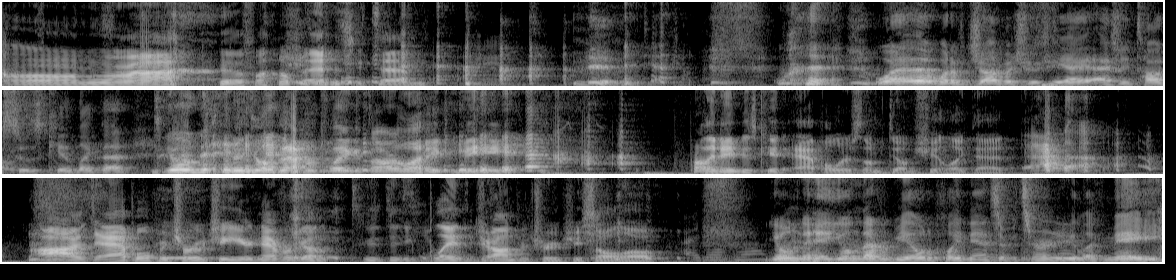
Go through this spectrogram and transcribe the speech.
Oh, Final Fantasy X. what what if John Petrucci actually talks to his kid like that? Yo, You'll never play guitar like me. Probably named his kid Apple or some dumb shit like that. ah, it's Apple Petrucci. You're never gonna play the John Petrucci solo. I don't know. You'll ne- you'll never be able to play Dance of Eternity like me.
